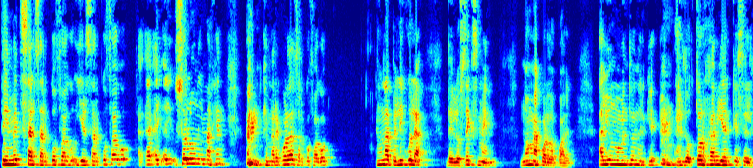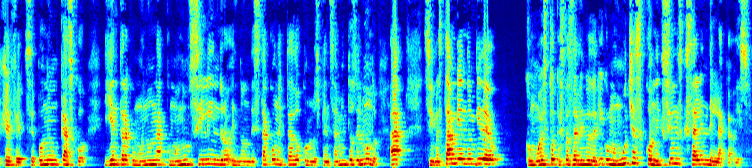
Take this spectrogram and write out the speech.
te metes al sarcófago y el sarcófago, hay, solo una imagen que me recuerda al sarcófago, una película de los X-Men, no me acuerdo cuál, hay un momento en el que el doctor Javier, que es el jefe, se pone un casco y entra como en, una, como en un cilindro en donde está conectado con los pensamientos del mundo. Ah, si me están viendo en video, como esto que está saliendo de aquí, como muchas conexiones que salen de la cabeza.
